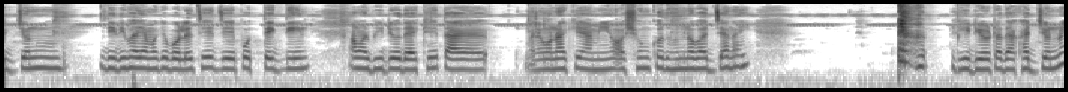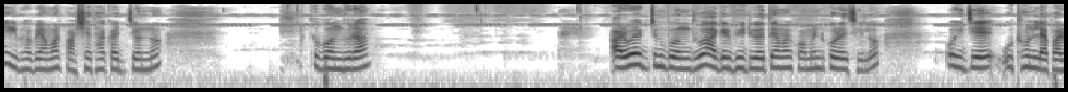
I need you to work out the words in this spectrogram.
একজন দিদিভাই আমাকে বলেছে যে, প্রত্যেক দিন আমার ভিডিও দেখে, তা মানে ওনাকে আমি অসংখ্য ধন্যবাদ জানাই ভিডিওটা দেখার জন্য, এইভাবে আমার পাশে থাকার জন্য। তো বন্ধুরা আরও একজন বন্ধু আগের ভিডিওতে আমার কমেন্ট করেছিল, ওই যে উঠোন লেপার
